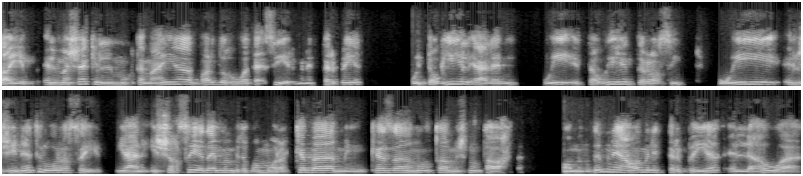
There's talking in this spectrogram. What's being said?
طيب المشاكل المجتمعية برضه هو تأثير من التربية والتوجيه الإعلامي والتوجيه الدراسي والجينات الوراثية. يعني الشخصية دايما بتبقى مركبة من كذا نقطة مش نقطة واحدة. ومن ضمن عوامل التربية اللي هو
